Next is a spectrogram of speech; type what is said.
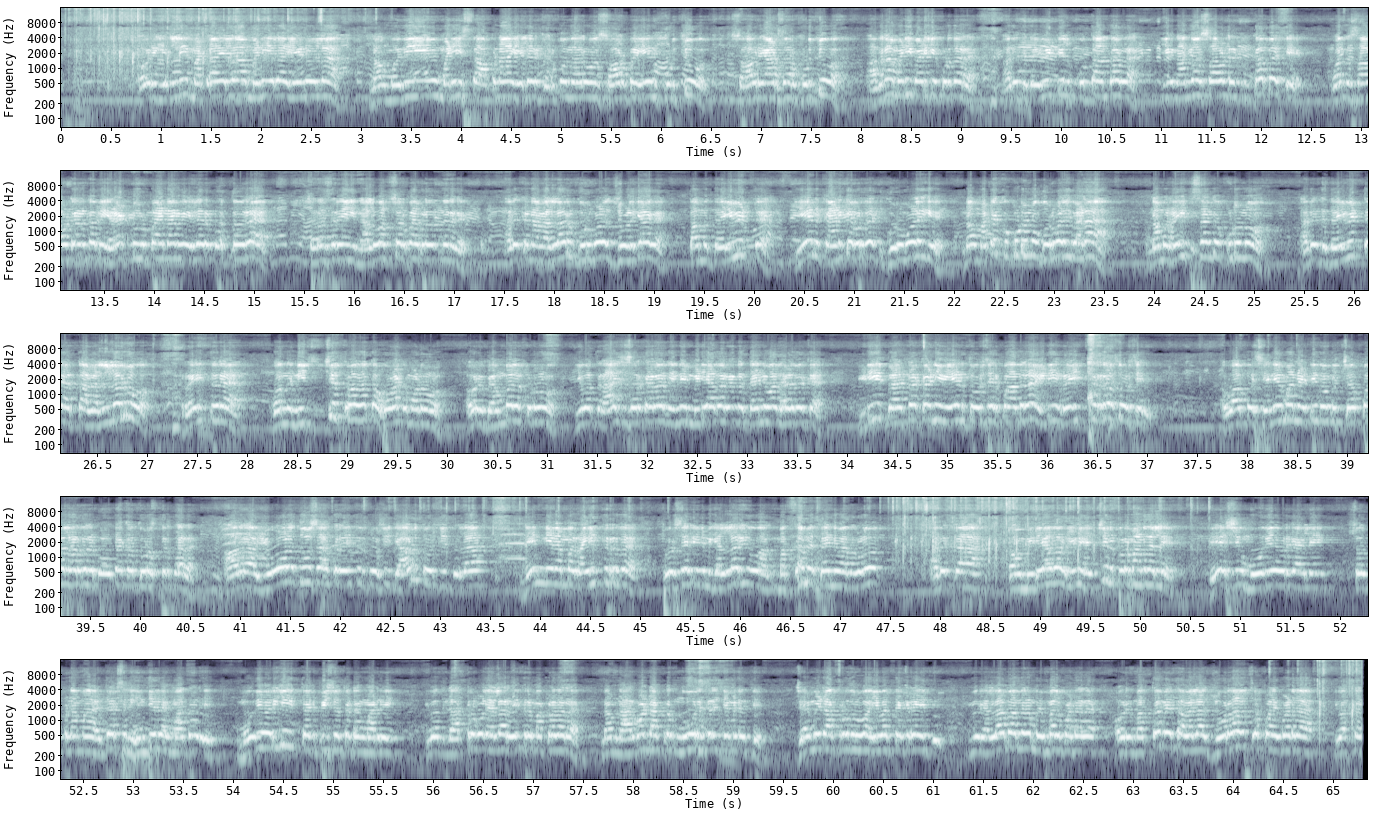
ಅವ್ರಿಗೆ ಎಲ್ಲಿ ಮಠ ಇಲ್ಲ ಮಣಿ ಇಲ್ಲ, ಏನೂ ಇಲ್ಲ. ನಾವು ಮದಿ ಮಣಿ ಸ್ಥಾಪನಾ, ಎಲ್ಲರೂ ಕರ್ಕೊಂಡಾರ ಒಂದ್ ಸಾವಿರ ರೂಪಾಯಿ ಏನ್ ಕೊಡ್ತೀವಿ, ಸಾವಿರ, ಎರಡ್ ಸಾವಿರ ಕೊಡ್ತೀವಿ, ಅದನ್ನ ಮಣಿ ಬಾಡಿಗೆ ಕೊಡ್ತಾರ. ಅದಕ್ಕೆ ದಯವಿಟ್ಟು ಇಲ್ಲಿ ಕೂತ ಅಂತಾರ ಈಗ ನನ್ನ ಸಾವಿರ ಐತಿ. ಒಂದ್ ಸಾವಿರ ಎರಡ್ ನೂರು ರೂಪಾಯಿ ನಾವು ಎಲ್ಲರೂ ಕೊಡ್ತವ್ರೆ. ಸರಾಸರಿ ಈಗ ನಲ್ವತ್ತು ಸಾವಿರ ರೂಪಾಯಿ ಬರ್ತದೆ ನನಗೆ. ಅದಕ್ಕೆ ನಾವೆಲ್ಲರೂ ಗುರುಗಳ ಜೋಳಿಗ್ಯಾಗ ತಮ್ಮ ದಯವಿಟ್ಟು ಏನ್ ಕಾಣಿಕೆ ಬರ್ತೈತಿ ಗುರುಗಳಿಗೆ, ನಾವು ಮಠಕ್ಕೆ ಕೊಡೋನು ಗುರುಗಳಿಗೆ ಬೇಡ. ನಮ್ಮ ರೈತ ಸಂಘ ಕೂಡ ಅದಕ್ಕೆ ದಯವಿಟ್ಟು ತಾವೆಲ್ಲರೂ ರೈತರ ಒಂದು ನಿಶ್ಚಿತವಾದಂತ ಹೋರಾಟ ಮಾಡೋಣ. ಅವ್ರಿಗೆ ಬೆಂಬಲ ಕೊಡು ಇವತ್ತು ರಾಜ್ಯ ಸರ್ಕಾರ ನಿನ್ನೆ ಮೀಡಿಯಾದಾಗ ಧನ್ಯವಾದ ಹೇಳ್ಬೇಕ. ಇಡೀ ಬೆಟ್ಟಕ ನೀವ್ ಏನ್ ತೋರ್ಸಿರಪ್ಪ ಅಂದ್ರೆ ಇಡೀ ರೈತರ ತೋರಿಸಿರಿ. ಒಬ್ಬ ಸಿನಿಮಾ ನಟಿದ ಒಬ್ಬ ಚಪ್ಪಲ್ ಹರಿದ್ರೆ ಬೆಳ್ತಕ್ಕ ತೋರಿಸ್ತಿರ್ತಾರ. ಆದ್ರ ಏಳು ದಿವಸ ಆತ ರೈತರು ತೋರಿಸಿದ್ ಯಾರು ತೋರಿಸಿದ್ದಿಲ್ಲ. ನಿನ್ನೆ ನಮ್ಮ ರೈತರ ತೋರಿಸಿರಿ. ನಿಮ್ಗೆಲ್ಲರಿಗೂ ಮತ್ತೊಮ್ಮೆ ಧನ್ಯವಾದಗಳು. ಅದಕ್ಕ ನಾವು ಮೀಡಿಯಾದವ್ರು ಇನ್ನೂ ಹೆಚ್ಚಿನ ಪ್ರಮಾಣದಲ್ಲಿ ದೇಶ ಮೋದಿ ಅವ್ರಿಗಾಗ್ಲಿ ಸ್ವಲ್ಪ ನಮ್ಮ ಅಧ್ಯಕ್ಷನ ಹಿಂದಿದಾಗ ಮಾತಾಡಿ, ಮೋದಿ ಅವರಿಗೆ ತಡಿಪಿಸೋ ತಡಂಗ್ ಮಾಡ್ರಿ. ಇವತ್ತು ಡಾಕ್ಟರ್ಗಳು ಎಲ್ಲ ರೈತರ ಮಕ್ಕಳದಾರ. ನಮ್ಮ ನಾರ್ಮಲ್ ಡಾಕ್ಟರ್ ನೂರ್ ಎಕರೆ ಜಮೀನ್ ಐತಿ. ಜಮೀನ್ ಡಾಕ್ಟರ್ ಐವತ್ತು ಎಕರೆ ಐತಿ. ಇವರೆಲ್ಲ ಬಂದ್ರೆ ಬೆಂಬಲ ಪಡ್ಯಾರ ಅವ್ರಿಗೆ ಮತ್ತೊಮ್ಮೆ ತಾವೆಲ್ಲ ಜೋರಾದ ಚಪ್ಪಾಳಿ ಪಡೆದ ಇವತ್ತು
